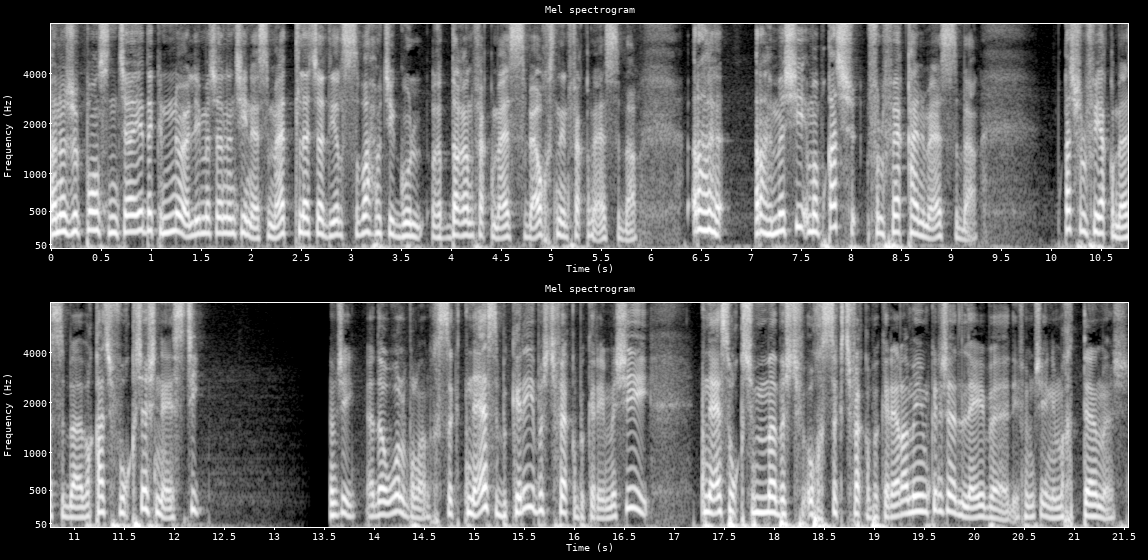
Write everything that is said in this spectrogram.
أنا je pense نتايا داك النوع اللي مثلا تينعس مع الثلاثه ديال الصباح وتيقول غدا غنفيق مع السبعة وخصني نفيق مع السبعة. راه راه ماشي ما بقاش في الفيقان مع السبعة. بقاش في الفياق مع السبعة بقات في وقتاش نعستي. فهمتي؟ هذا هو ال plan. خصك تنعس بكري باش تفيق بكري. ماشي تنعس وقت ما باش تف... وخصك تفيق بكري. راه ما يمكنش هاد اللعيبة هادي فهمتيني؟ ما خداماش.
